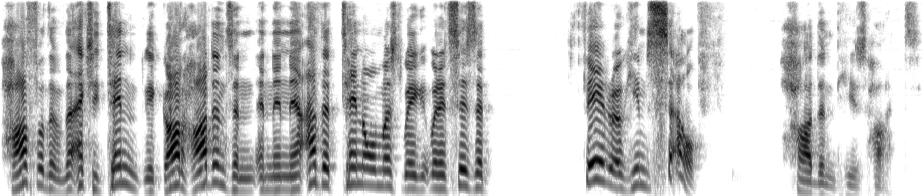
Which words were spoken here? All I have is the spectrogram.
half of them, actually 10, God hardens, and, and then the other 10 almost where, where it says that Pharaoh himself hardened his heart.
